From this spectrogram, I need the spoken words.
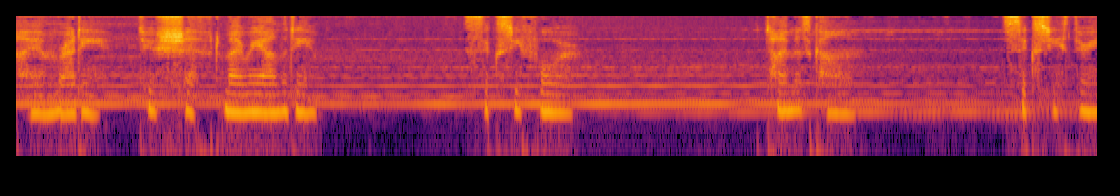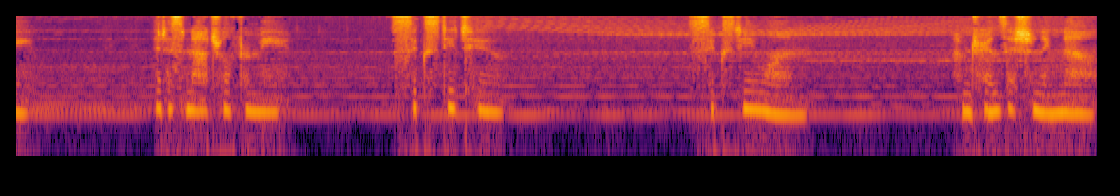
I am ready to shift my reality. 64 time has come. 63 It is natural for me. 62 61 I'm transitioning now.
